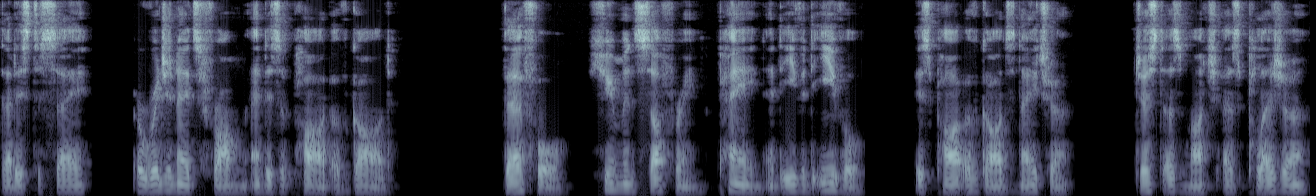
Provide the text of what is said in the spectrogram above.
that is to say, originates from and is a part of God. Therefore, human suffering, pain, and even evil is part of God's nature, just as much as pleasure,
